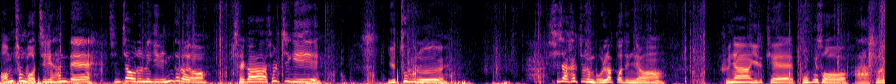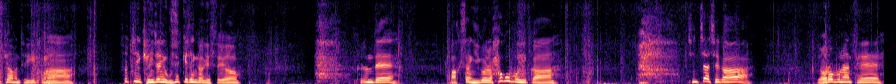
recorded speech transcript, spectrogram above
엄청 멋지긴 한데 진짜 오르는 길이 힘들어요. 제가 솔직히 유튜브를 시작할 줄은 몰랐거든요. 그냥 이렇게 보고서 아 저렇게 하면 되겠구나 솔직히 굉장히 우습게 생각했어요. 하, 그런데 막상 이걸 하고 보니까 야, 진짜 제가 여러분한테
